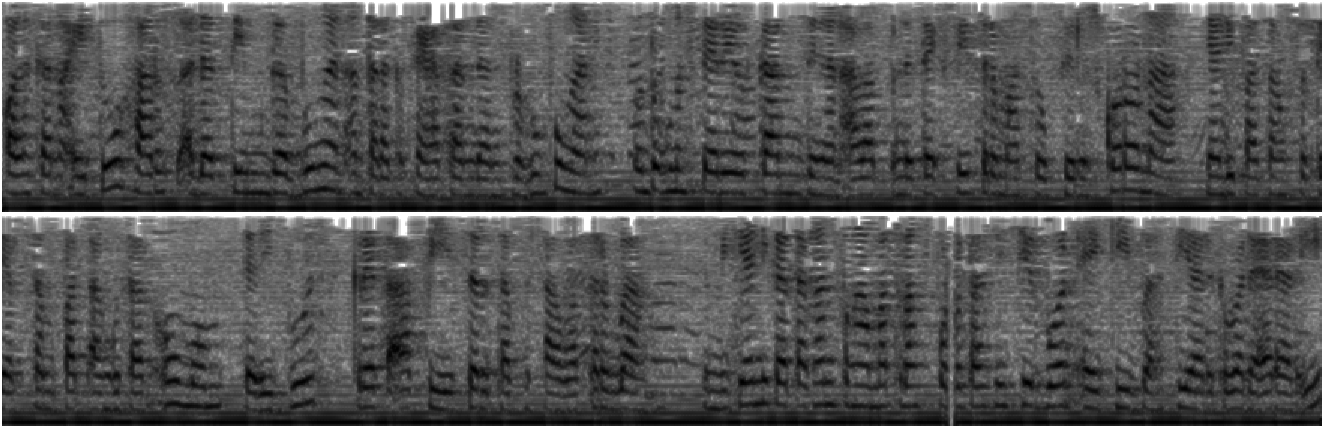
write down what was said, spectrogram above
Oleh karena itu, harus ada tim gabungan antara kesehatan dan perhubungan untuk mensterilkan dengan alat pendeteksi termasuk virus corona yang dipasang setiap tempat angkutan umum dari bus, kereta api, serta pesawat terbang. Demikian dikatakan pengamat transportasi Cirebon Eki Bahtiar kepada RRI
